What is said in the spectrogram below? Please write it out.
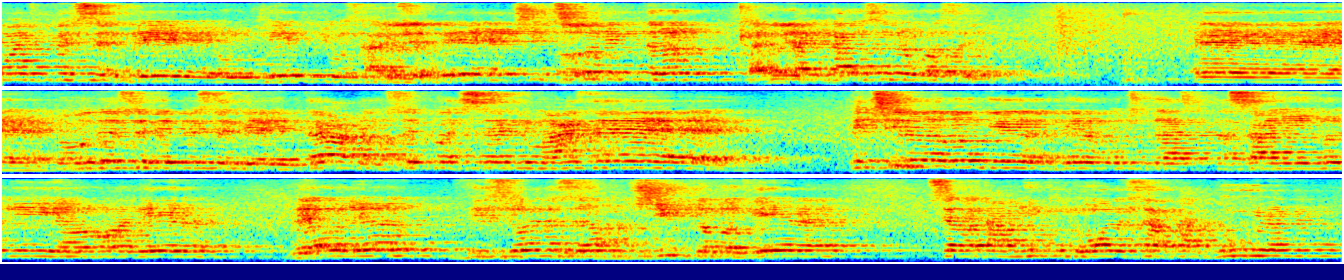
pode perceber, um jeito de você Caiu. perceber é te desconectando. Caiu. Aí caiu esse negócio aí. É, para você perceber a entrada, você percebe mais é, retirando a mangueira, vendo a quantidade que está saindo ali, é uma maneira, né, olhando, visualizando o tipo da mangueira, se ela está muito mole, se ela está dura.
